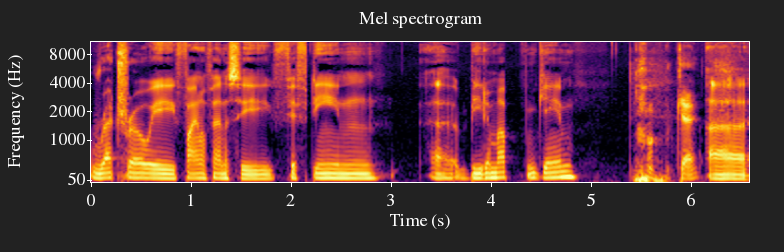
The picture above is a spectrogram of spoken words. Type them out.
retro-y Final Fantasy 15 uh, beat 'em up game. okay. Uh,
